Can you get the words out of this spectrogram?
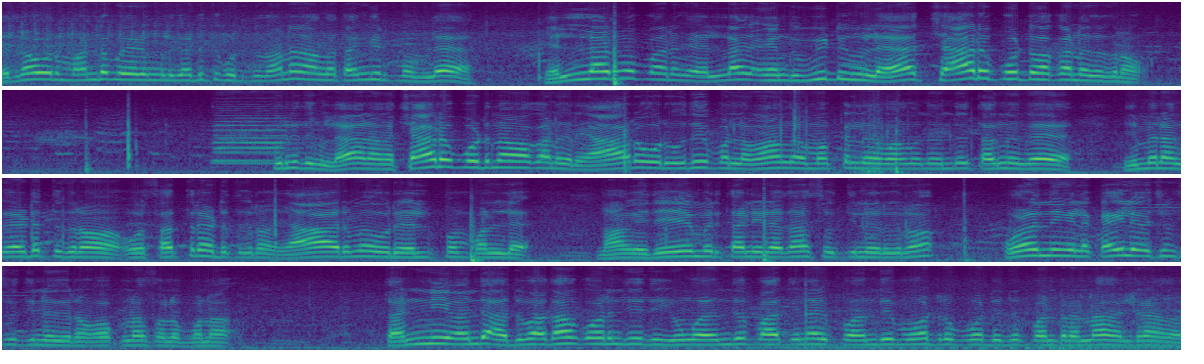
எதனா ஒரு மண்டபம் எங்களுக்கு எடுத்து கொடுத்துருந்தாங்கன்னா நாங்கள் தங்கியிருப்போம்ல. எல்லாருமே பாருங்கள் எல்லா எங்கள் வீட்டுங்களில் சேரு போட்டு உக்காந்துருக்குறோம். புரியுதுங்களா? நாங்கள் சேரை போட்டு தான் உக்காந்துக்கிறோம். யாரும் ஒரு உதவி பண்ணல. வாங்க மக்கள் வாங்க வந்து தங்குங்க. இதுமாதிரி நாங்கள் எடுத்துக்கிறோம். ஒரு சத்திரம் எடுத்துக்கிறோம். யாருமே ஒரு ஹெல்ப்பும் பண்ணல. நாங்கள் இதேமாதிரி தண்ணியில் தான் சுற்றின்னு இருக்கிறோம். குழந்தைங்கள கையில் வச்சுன்னு சுற்றின்னு இருக்கிறோம். ஓப்பனாக சொல்ல போனால் தண்ணி வந்து அதுவாக தான் குறைஞ்சிது. இவங்க வந்து பார்த்தீங்கன்னா இப்போ வந்து மோட்ரு போட்டு இது பண்ணுறேன்னா சொல்கிறாங்க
